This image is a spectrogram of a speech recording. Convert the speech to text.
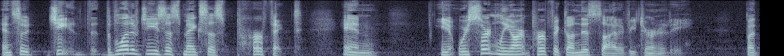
And so the blood of Jesus makes us perfect. And you know, we certainly aren't perfect on this side of eternity. But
